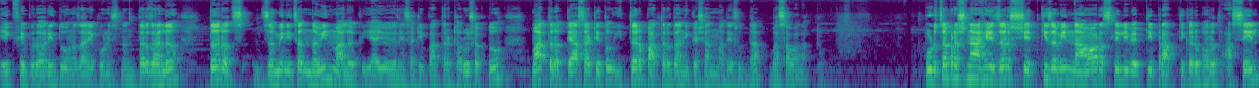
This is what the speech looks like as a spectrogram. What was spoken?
एक फेब्रुवारी दोन हजार एकोणीस नंतर झालं. तरच जमिनीचा नवीन मालक या योजनेसाठी पात्र ठरू शकतो. मात्र त्यासाठी तो इतर पात्रता निकषांमध्ये सुद्धा बसावा लागतो. पुढचा प्रश्न आहे जर शेतकी जमीन नावावर असलेली व्यक्ती प्राप्तिकर भरत असेल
